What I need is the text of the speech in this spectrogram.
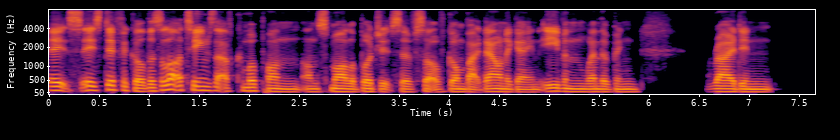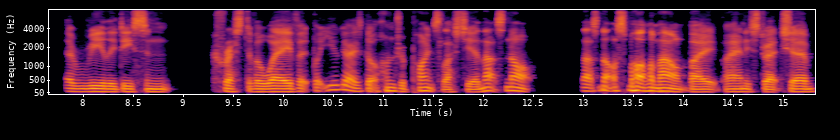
it's it's difficult. There's a lot of teams that have come up on on smaller budgets have sort of gone back down again, even when they've been riding a really decent crest of a wave. But you guys got 100 points last year, and that's not that's not a small amount by by any stretch. Um,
